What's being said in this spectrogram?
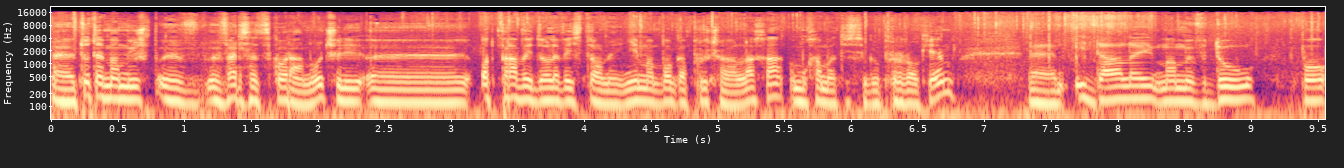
E, tutaj mamy już y, werset z Koranu, czyli e, od prawej do lewej strony nie ma Boga prócz Allaha, Muhammad jest jego prorokiem. E, I dalej mamy w dół po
